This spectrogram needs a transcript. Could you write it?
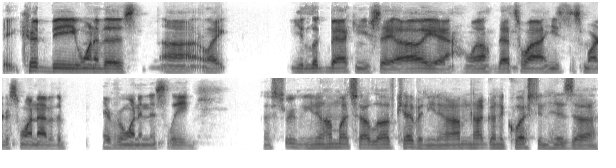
it could be one of those uh, like you look back and you say, "Oh yeah, well that's why he's the smartest one out of the everyone in this league. That's true. You know how much I love Kevin. You know, I'm not going to question his uh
